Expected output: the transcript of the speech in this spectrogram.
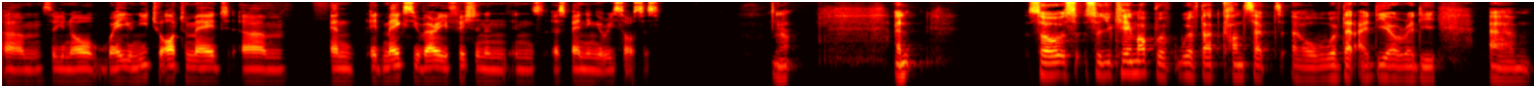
Um, so you know where you need to automate, um, and it makes you very efficient in, in spending your resources. Yeah. And so, so you came up with, with that concept uh, or with that idea already um,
